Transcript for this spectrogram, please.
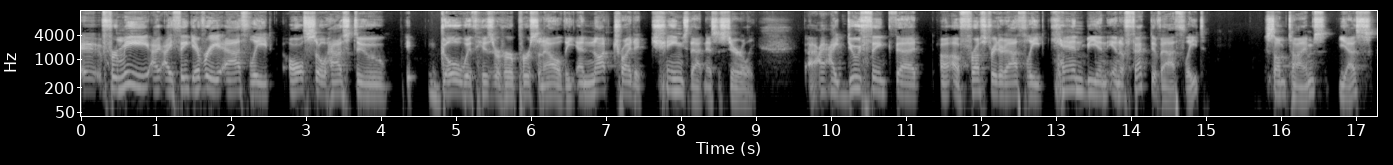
eh, for me, I, I think every athlete also has to eh, go with his or her personality and not try to change that necessarily. I, I do think that a, a frustrated athlete can be an ineffective athlete sometimes, yes.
